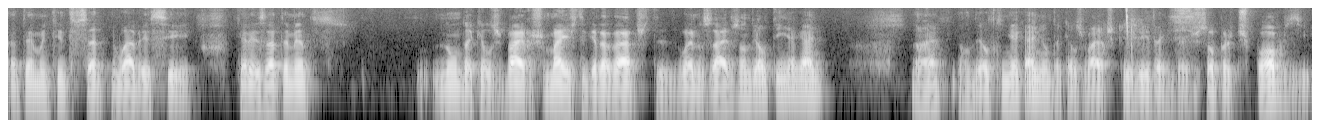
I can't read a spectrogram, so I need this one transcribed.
até muito interessante no ABC, que era exatamente num daqueles bairros mais degradados de Buenos Aires, onde ele tinha ganho, não é? Onde ele tinha ganho, um daqueles bairros que vivem das sopas dos pobres e,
